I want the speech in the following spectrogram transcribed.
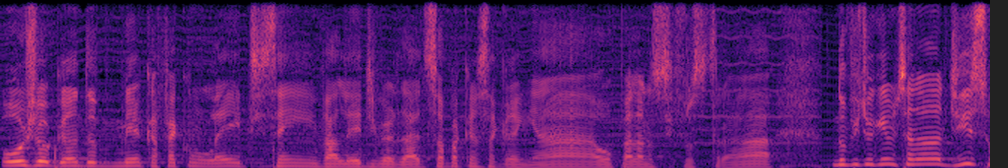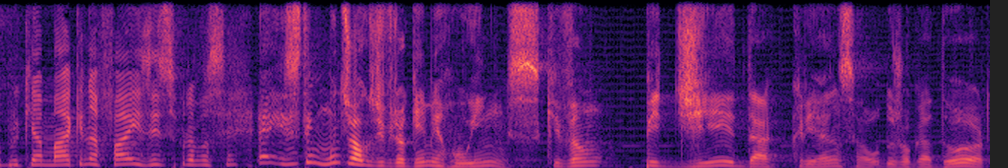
ou jogando meio café com leite sem valer de verdade, só pra criança ganhar, ou pra ela não se frustrar. No videogame não precisa nada disso, porque a máquina faz isso pra você. É, existem muitos jogos de videogame ruins que vão pedir da criança ou do jogador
